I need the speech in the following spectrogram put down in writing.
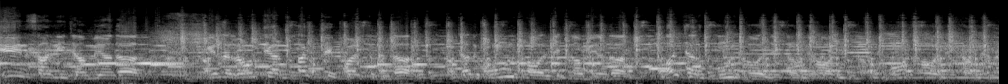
ਇਹ ਇਨਸਾਨੀ ਜਾਮਿਆਂ ਦਾ। ਗਿੱਲ ਰੋਟਿਆ ਤੱਕ ਤੇ ਪਲਟ ਦਿੰਦਾ ਜਦ ਖੂਨ ਖੋਲ ਜੇ ਕਾਮਿਆਂ ਦਾ। ਔਰ ਜਦ ਖੂਨ ਖੋਲ ਜੇ ਕਾਮਿਆਂ ਦਾ। ਖੂਨ ਖੋਲ ਜੇ ਕਾਮਿਆਂ ਦਾ।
